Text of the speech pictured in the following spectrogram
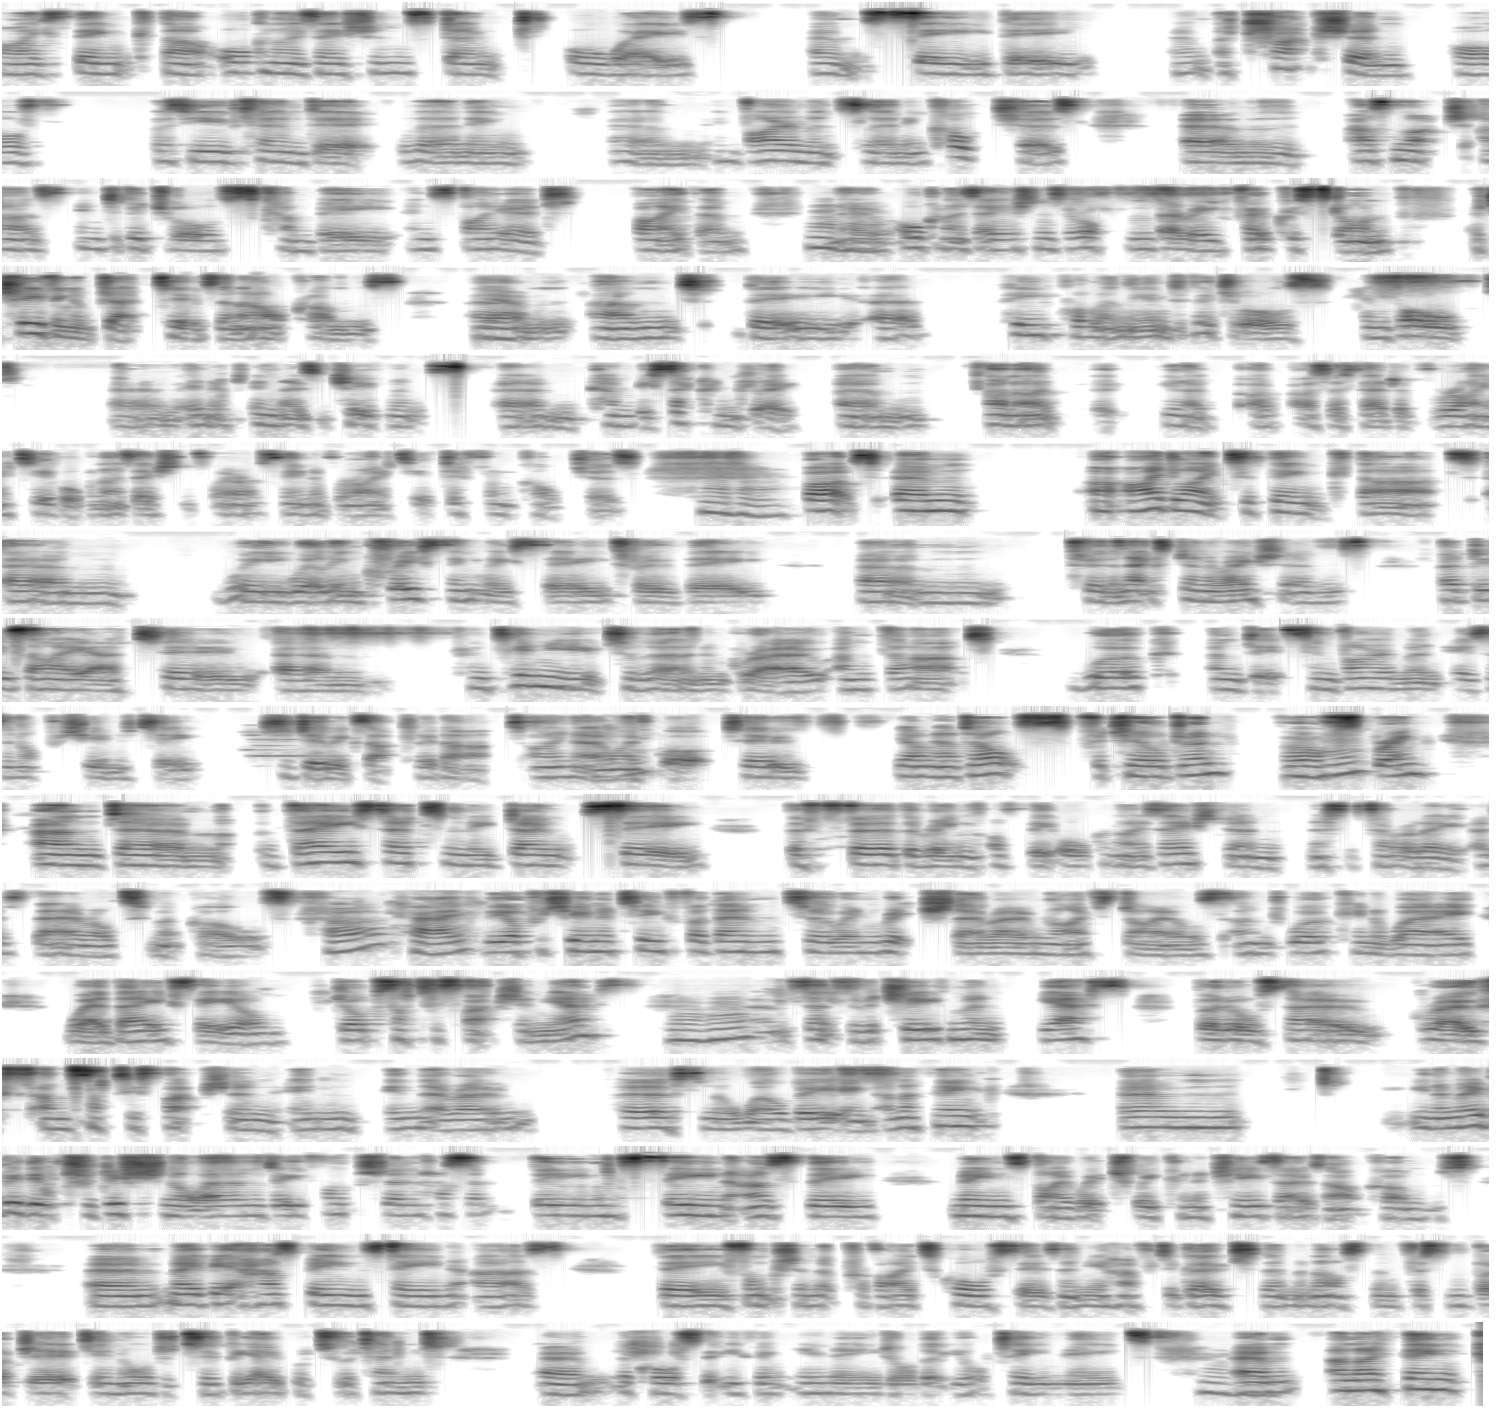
I think that organisations don't always um, see the um, attraction of, as you termed it, learning um, environments, learning cultures, um, as much as individuals can be inspired by them. Mm-hmm. You know, mm-hmm. organisations are often very focused on achieving objectives and outcomes, um, yeah. and the uh, people and the individuals involved um, in in those achievements um, can be secondary. Um, and I, you know, as I said, a variety of organisations where I've seen a variety of different cultures. Mm-hmm. But um, I'd like to think that um, we will increasingly see through the um, through the next generations a desire to um, continue to learn and grow, and that work and its environment is an opportunity to do exactly that. I know mm-hmm. I've got two young adults, for children, for mm-hmm. offspring, and um, they certainly don't see the furthering of the organisation necessarily as their ultimate goals. okay. The opportunity for them to enrich their own lifestyles and work in a way where they feel job satisfaction, yes, mm-hmm. um, sense of achievement, yes, but also growth and satisfaction in, in their own personal well-being. And I think, um, you know, maybe the traditional L&D function hasn't been seen as the means by which we can achieve those outcomes. Um, maybe it has been seen as the function that provides courses and you have to go to them and ask them for some budget in order to be able to attend um, the course that you think you need or that your team needs. Mm-hmm. Um, and I think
